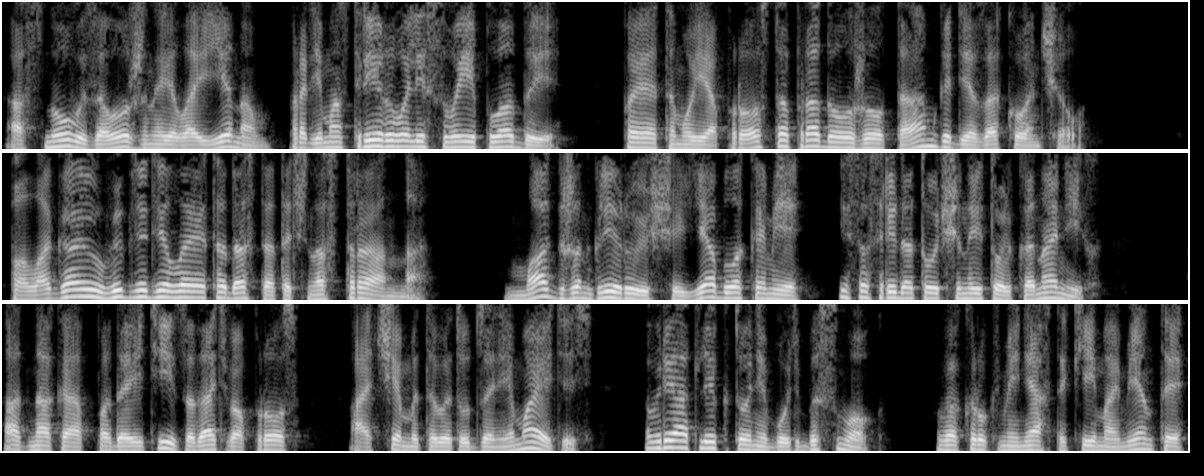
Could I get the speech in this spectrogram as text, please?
Основы, заложенные Лайеном, продемонстрировали свои плоды, поэтому я просто продолжил там, где закончил. Полагаю, выглядело это достаточно странно. Маг, жонглирующий яблоками и сосредоточенный только на них. Однако подойти и задать вопрос «А чем это вы тут занимаетесь?» вряд ли кто-нибудь бы смог. Вокруг меня в такие моменты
